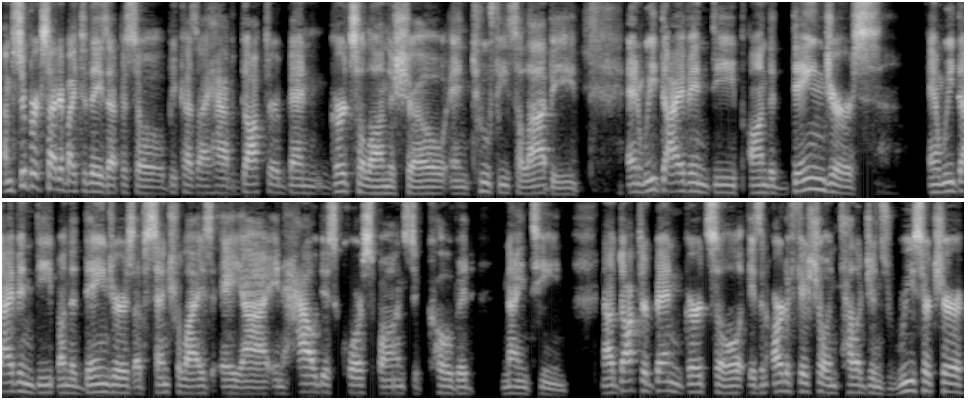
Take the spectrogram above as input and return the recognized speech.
I'm super excited by today's episode because I have Dr. Ben Goertzel on the show and Toufi Saliba, and we dive in deep on the dangers and we dive in deep on the dangers of centralized AI and how this corresponds to COVID 19. Now, Dr. Ben Goertzel is an artificial intelligence researcher,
